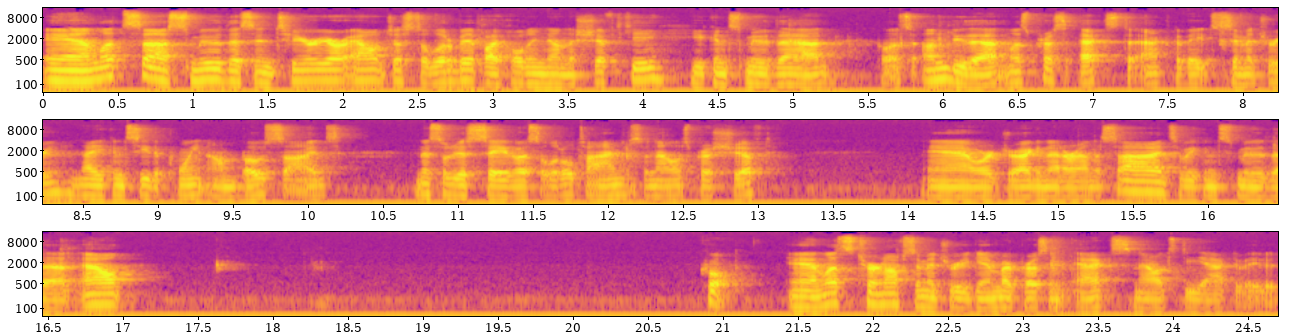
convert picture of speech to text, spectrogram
And let's uh, smooth this interior out just a little bit by holding down the Shift key. You can smooth that. But let's undo that and let's press X to activate symmetry. Now you can see the point on both sides. And this will just save us a little time. So now let's press shift. And we're dragging that around the side so we can smooth that out. Cool. And let's turn off symmetry again by pressing X. Now it's deactivated.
